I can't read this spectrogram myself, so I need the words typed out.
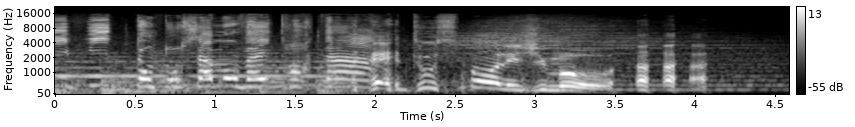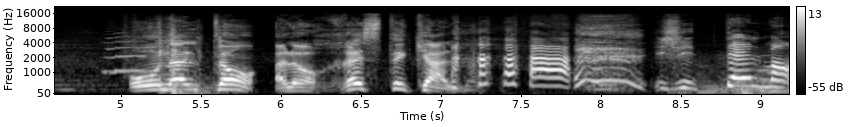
Vite, tonton Samon va être en retard. Eh, doucement, les jumeaux. On a le temps, alors restez calmes. J'ai tellement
